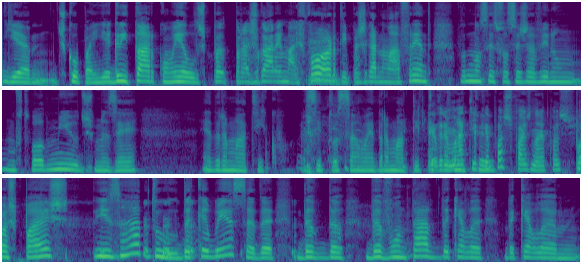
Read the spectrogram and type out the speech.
e a desculpem, e a gritar com eles pa- para jogarem mais forte e para chegarem lá à frente. Não sei se vocês já viram um, um futebol de miúdos, mas é, é dramático. A situação é dramática. É dramática porque- para os pais, não é? Para os... para os pais, exato, da cabeça, da, da, da, vontade, daquela, daquela hum,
